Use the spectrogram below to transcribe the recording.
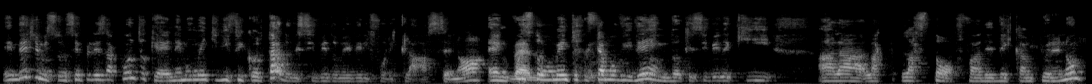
E invece mi sono sempre resa conto che è nei momenti di difficoltà dove si vedono i veri fuori classe, no? È in Bello. questo momento che stiamo vivendo che si vede chi ha la, la, la stoffa de, del campione, non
